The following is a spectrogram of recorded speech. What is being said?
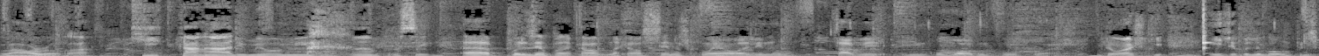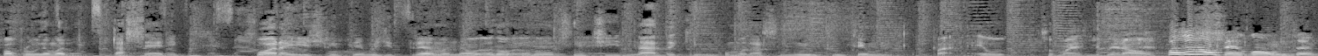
Laurel lá. Que canário, meu amigo. Ah, prossiga. ah, por exemplo, naquela, naquelas cenas com ela, ele não, sabe, ele incomoda um pouco, eu acho. Então eu acho que esse, por exemplo, é um principal problema da série. Fora isso, em termos de trama, não, eu não, eu não senti nada que me incomodasse muito em termos. pá, Eu sou mais liberal. Posso fazer uma pergunta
